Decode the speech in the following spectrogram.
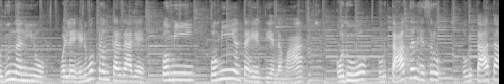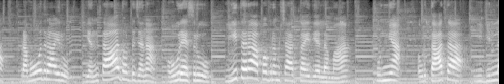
ಅದನ್ನ ನೀನು ಒಳ್ಳೆ ಹೆಣ್ಮಕ್ಳನ್ನ ಕರೆದಾಗೆ ಪಮಿ ಪಮಿ ಅಂತ ಹೇಳ್ತೀಯಲ್ಲಮ್ಮ. ಅದು ಅವ್ರ ತಾತನ ಹೆಸರು, ಅವ್ರ ತಾತ ಪ್ರಮೋದರಾಯರು ಎಂಥ ದೊಡ್ಡ ಜನ, ಅವ್ರ ಹೆಸರು ಈ ಥರ ಅಪಭ್ರಂಶ ಆಗ್ತಾ ಇದೆಯಲ್ಲಮ್ಮ. ಪುಣ್ಯ, ಅವ್ರ ತಾತ ಈಗಿಲ್ಲ.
